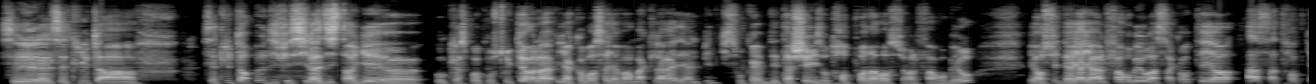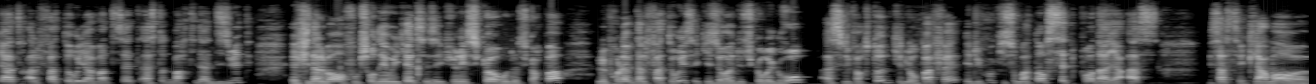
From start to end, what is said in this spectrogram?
c'est cette lutte à, cette lutte un peu difficile à distinguer euh, au classement constructeur. Là, il y a commence à y avoir McLaren et Alpine qui sont quand même détachés. Ils ont 30 points d'avance sur Alfa Romeo. Et ensuite, derrière, il y a Alfa Romeo à 51, As à 34, Alfa Tori à 27, Aston Martin à 18. Et finalement, en fonction des week-ends, ces écuries scorent ou ne scorent pas. Le problème d'Alfa Tori, c'est qu'ils auraient dû scorer gros à Silverstone, qu'ils ne l'ont pas fait, et du coup, qu'ils sont maintenant 7 points derrière As. Et ça, c'est clairement, euh,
